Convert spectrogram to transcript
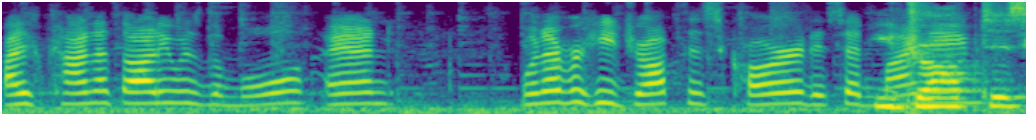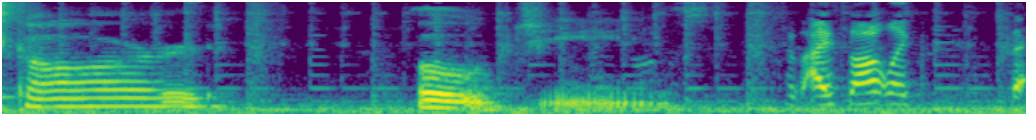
I kind of thought he was the mole, and whenever he dropped his card, it said He my dropped name. his card. Oh jeez. Because I thought like the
